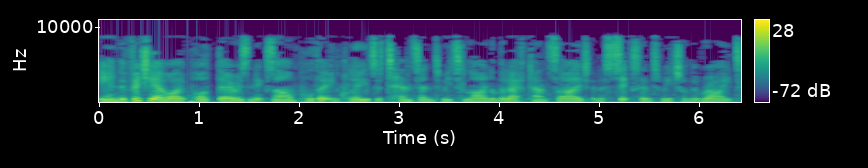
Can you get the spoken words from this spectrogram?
In the video iPod there is an example that includes a 10 centimetre line on the left hand side and a 6 centimetre on the right.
